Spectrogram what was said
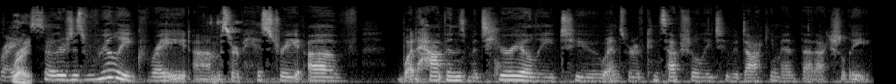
Right. right. So there's this really great um, sort of history of what happens materially to and sort of conceptually to a document that actually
